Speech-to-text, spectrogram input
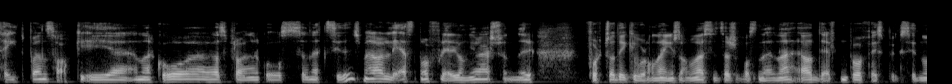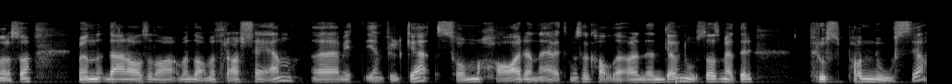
tenkt på en sak i NRK, altså fra NRKs nettsider som jeg har lest nå flere ganger. og Jeg skjønner fortsatt ikke hvordan det henger sammen. Jeg synes det er så fascinerende. Jeg har delt den på Facebook-siden vår også. Men det er altså da en dame fra Skien, eh, mitt hjemfylke, som har denne jeg vet ikke om jeg skal kalle det, en diagnose som heter prospagnosia.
